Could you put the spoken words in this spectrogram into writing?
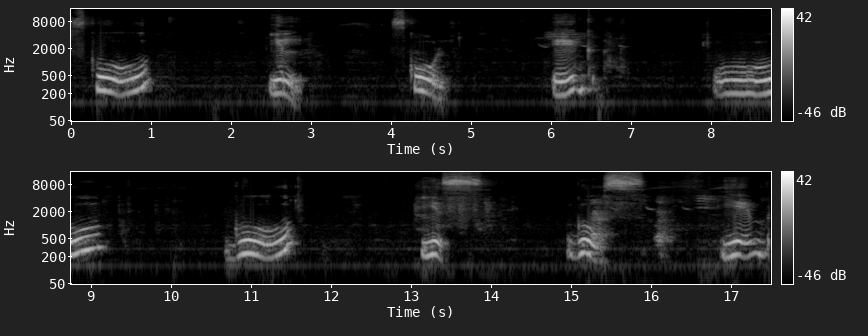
school ill school egg o go is goose yib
